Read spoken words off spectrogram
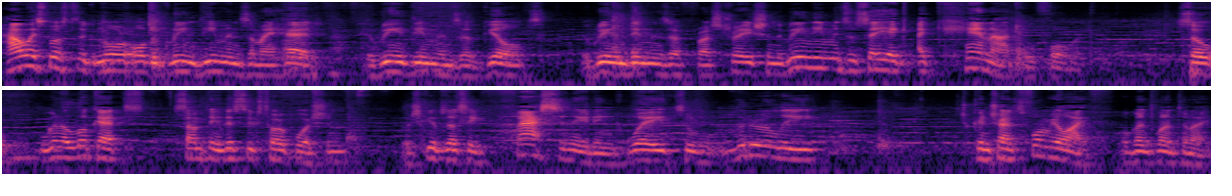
How am I supposed to ignore all the green demons in my head, the green demons of guilt, the green demons of frustration, the green demons who say I, I cannot move forward? So we're going to look at something this week's Torah portion, which gives us a fascinating way to literally can transform your life. We're going to learn tonight.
